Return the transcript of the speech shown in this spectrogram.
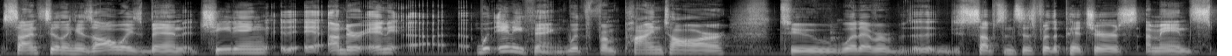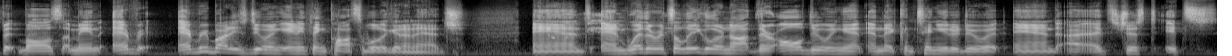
Sign stealing has always been cheating uh, under any uh, with anything with from pine tar to whatever uh, substances for the pitchers. I mean spitballs. I mean every everybody's doing anything possible to get an edge, and and whether it's illegal or not, they're all doing it and they continue to do it. And I, it's just it's.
